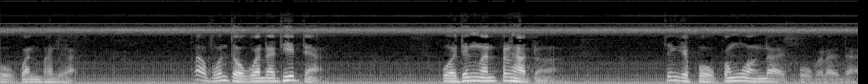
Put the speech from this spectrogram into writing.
ปลูกวันพฤหัส ถ้าฝนตกวันอาทิตย์เนี่ยปวดถึงวันประหัสเหรอจึงจะปลูกมะม่วงได้ปลูกอะไรได้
